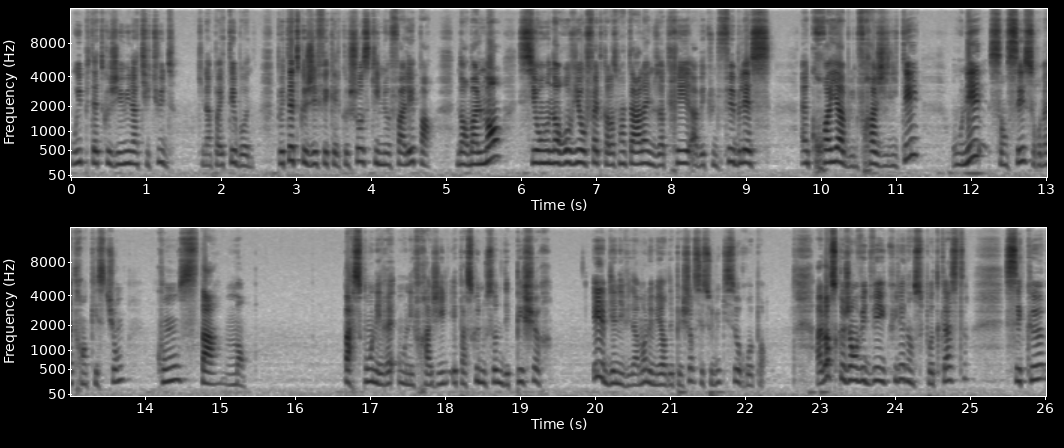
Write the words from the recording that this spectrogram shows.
oui, peut-être que j'ai eu une attitude qui n'a pas été bonne. Peut-être que j'ai fait quelque chose qu'il ne fallait pas. Normalement, si on en revient au fait qu'Allah nous a créé avec une faiblesse incroyable, une fragilité, on est censé se remettre en question constamment. Parce qu'on est, on est fragile et parce que nous sommes des pécheurs. Et bien évidemment, le meilleur des pécheurs, c'est celui qui se repent. Alors, ce que j'ai envie de véhiculer dans ce podcast, c'est que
